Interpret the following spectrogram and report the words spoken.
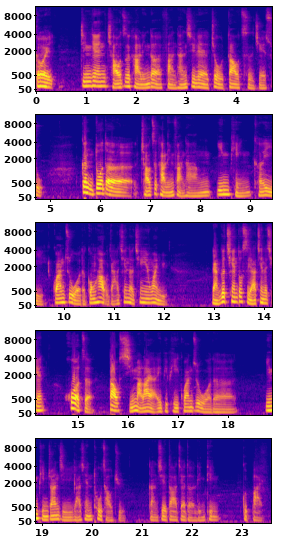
各位，今天乔治卡林的访谈系列就到此结束。更多的乔治卡林访谈音频，可以关注我的公号“牙签的千言万语”，两个“签”都是牙签的“签”，或者到喜马拉雅 APP 关注我的音频专辑《牙签吐槽剧》。感谢大家的聆听，Goodbye。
